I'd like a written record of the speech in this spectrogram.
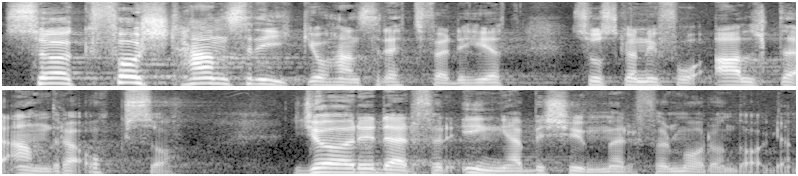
Sök först hans rike och hans rättfärdighet så ska ni få allt det andra också. Gör er därför inga bekymmer för morgondagen.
